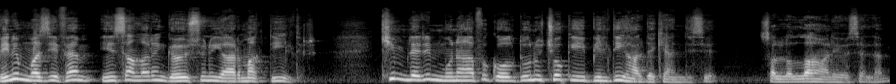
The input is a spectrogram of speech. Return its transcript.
Benim vazifem insanların göğsünü yarmak değildir. Kimlerin münafık olduğunu çok iyi bildiği halde kendisi sallallahu aleyhi ve sellem.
